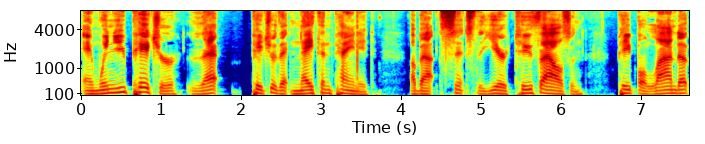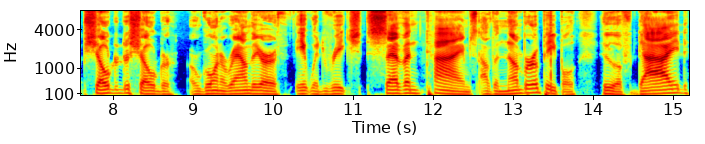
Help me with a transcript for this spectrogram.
And when you picture that picture that Nathan painted about since the year 2000, people lined up shoulder to shoulder or going around the earth, it would reach seven times of the number of people who have died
